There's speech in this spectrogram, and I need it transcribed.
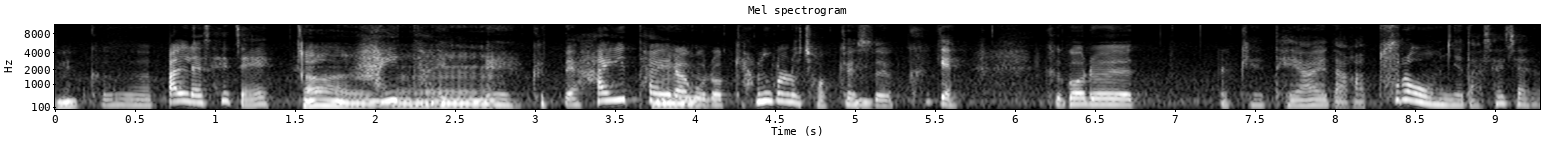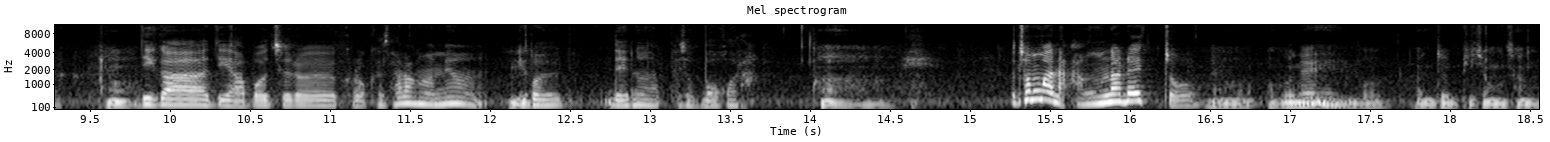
음? 그 빨래 세제 아, 예, 하이타이. 예, 예. 예, 그때 하이타이라고 음. 이렇게 한글로 적혀 있어요. 크게 그거를 이렇게 대야에다가 풀어옵니다 세제를. 어. 네가 네 아버지를 그렇게 사랑하면 음. 이걸 내 눈앞에서 먹어라. 아, 정말 악랄했죠. 어, 그거는 네. 뭐 완전 비정상.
